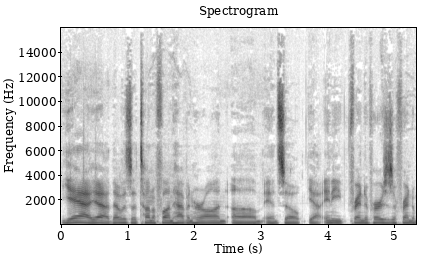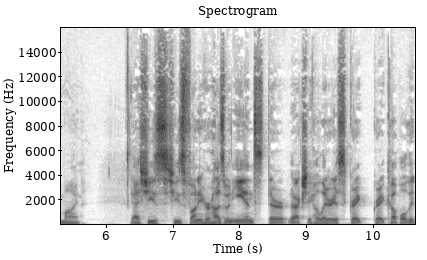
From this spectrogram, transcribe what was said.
Yeah, yeah, that was a ton of fun having her on. Um, and so, yeah, any friend of hers is a friend of mine. Yeah, she's she's funny. Her husband Ian's they're they're actually hilarious. Great great couple. They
